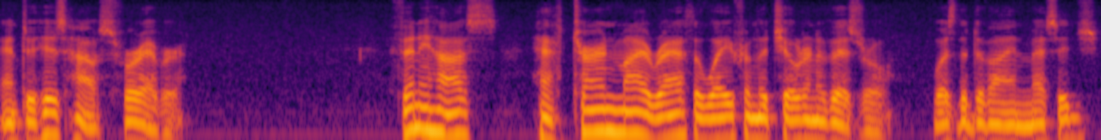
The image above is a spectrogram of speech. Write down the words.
and to his house forever. Phinehas hath turned my wrath away from the children of Israel, was the divine message.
